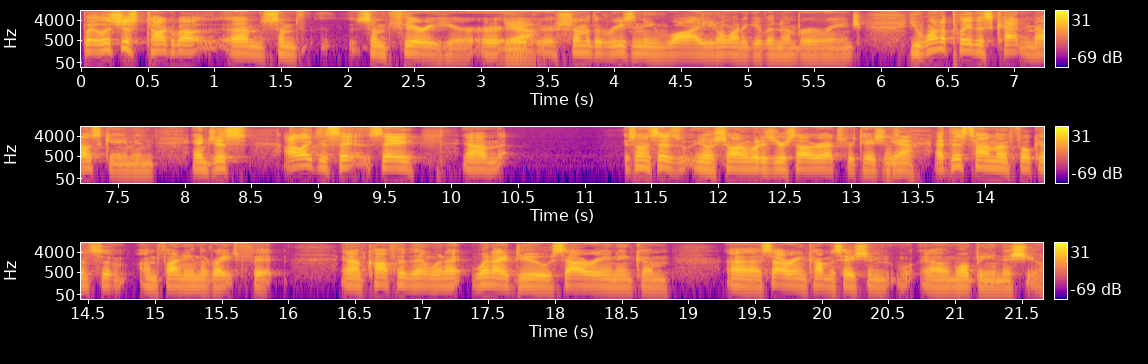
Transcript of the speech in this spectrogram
But let's just talk about um, some some theory here, or, Yeah. or, or some of the reasoning why you don't want to give a number a range. You want to play this cat and mouse game, and and just I like to say say. Um, if someone says, you know, Sean, what is your salary expectations? Yeah. At this time, I'm focused on- on finding the right fit, and I'm confident that when I when I do, salary and income, uh, salary and compensation um, won't be an issue.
